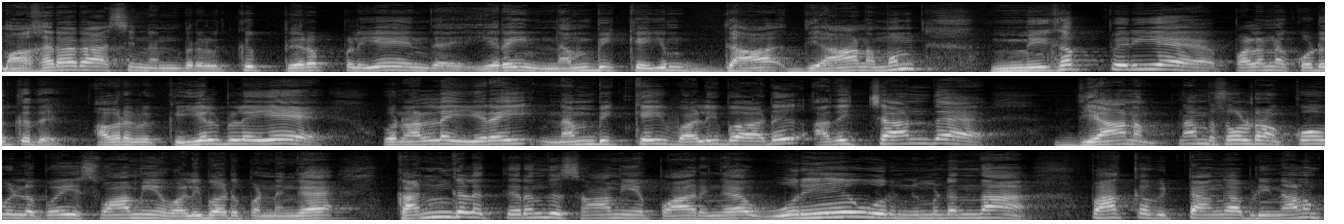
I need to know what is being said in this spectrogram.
மகர ராசி நண்பர்களுக்கு பிறப்பிலேயே இந்த இறை நம்பிக்கையும் தா தியானமும் மிகப்பெரிய பலனை கொடுக்குது. அவர்களுக்கு இயல்பிலேயே ஒரு நல்ல இறை நம்பிக்கை வழிபாடு அதை சார்ந்த தியானம். நம்ம சொல்கிறோம் கோவிலில் போய் சுவாமியை வழிபாடு பண்ணுங்கள் கண்களை திறந்து சாமியை பாருங்கள் ஒரே ஒரு நிமிடம்தான் பார்க்க விட்டாங்க அப்படின்னாலும்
